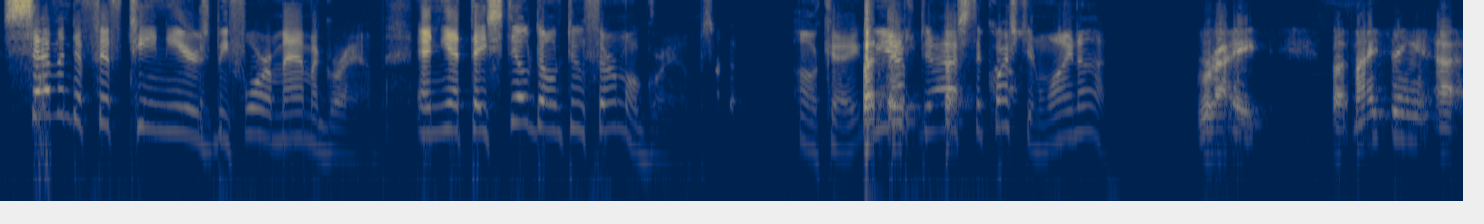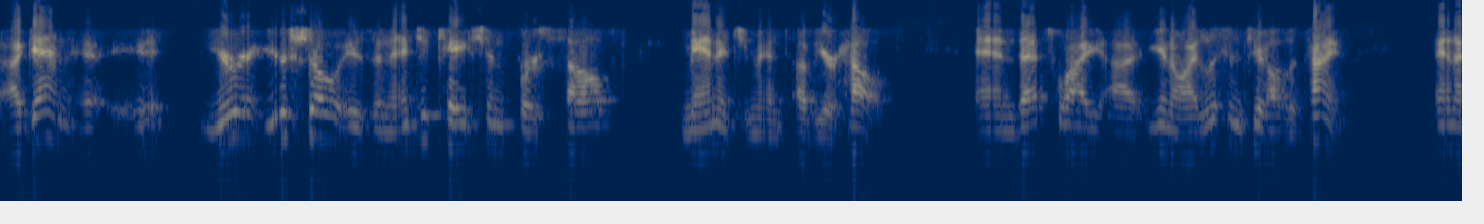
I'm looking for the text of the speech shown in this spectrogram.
7 to 15 years before a mammogram. And yet they still don't do thermograms. Okay. But you they- have to ask the question, why not? Right. But my thing uh, again, uh, it, your your show is an education for self management of your health, and that's why uh, you know I listen to you all the time. and I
